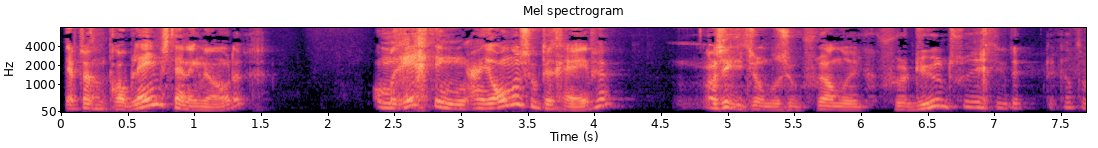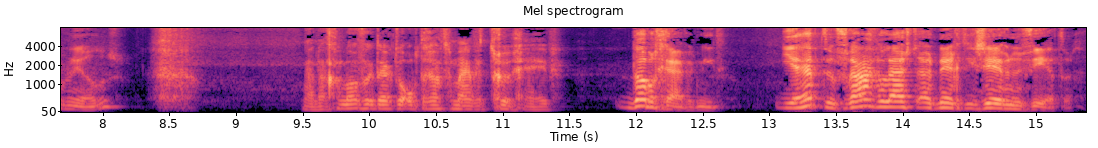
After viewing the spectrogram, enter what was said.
hebt toch een probleemstelling nodig? Om richting aan je onderzoek te geven? Als ik iets onderzoek, verander ik voortdurend verrichting. Dat, dat kan toch niet anders? Nou, dan geloof ik dat ik de opdracht van mij weer teruggeef. Dat begrijp ik niet. Je hebt een vragenlijst uit 1947.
